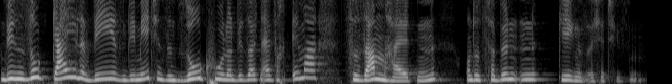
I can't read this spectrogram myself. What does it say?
Und wir sind so geile Wesen, wir Mädchen sind so cool und wir sollten einfach immer zusammenhalten und uns verbünden gegen solche Typen.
